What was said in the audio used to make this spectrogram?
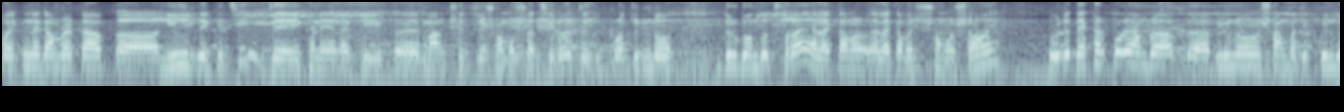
কয়েকদিন আগে আমরা একটা নিউজ দেখেছি যে এখানে নাকি মাংসের যে সমস্যা ছিল, যে প্রচণ্ড দুর্গন্ধ ছড়ায়, এলাকা, এলাকাবাসীর সমস্যা হয়। ওইটা দেখার পরে আমরা বিভিন্ন সাংবাদিক বৃন্দ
